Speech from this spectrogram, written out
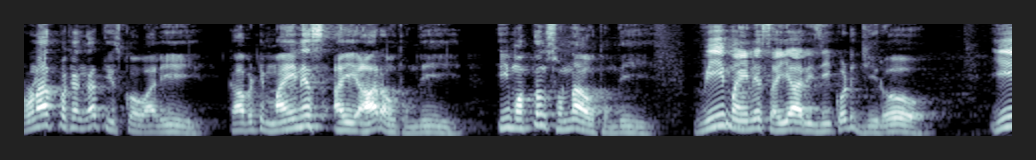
రుణాత్మకంగా తీసుకోవాలి. కాబట్టి మైనస్ ఐఆర్ అవుతుంది. ఈ మొత్తం సున్నా అవుతుంది. V minus IR is equal to zero ఈ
